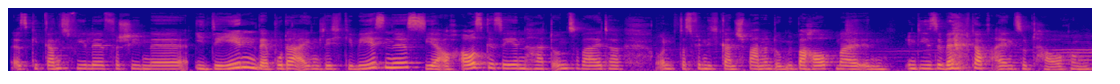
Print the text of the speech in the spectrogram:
Es gibt ganz viele verschiedene Ideen, wer Buddha eigentlich gewesen ist, wie er auch ausgesehen hat und so weiter. Und das finde ich ganz spannend, um überhaupt mal in, in diese Welt auch einzutauchen.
